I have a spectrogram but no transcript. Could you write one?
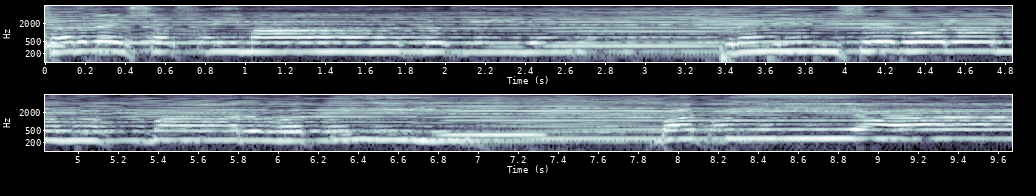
સર્વે શક્તિ માત કી પ્રેમ સે બોલો નમઃ પાર્વતી. પતિયા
